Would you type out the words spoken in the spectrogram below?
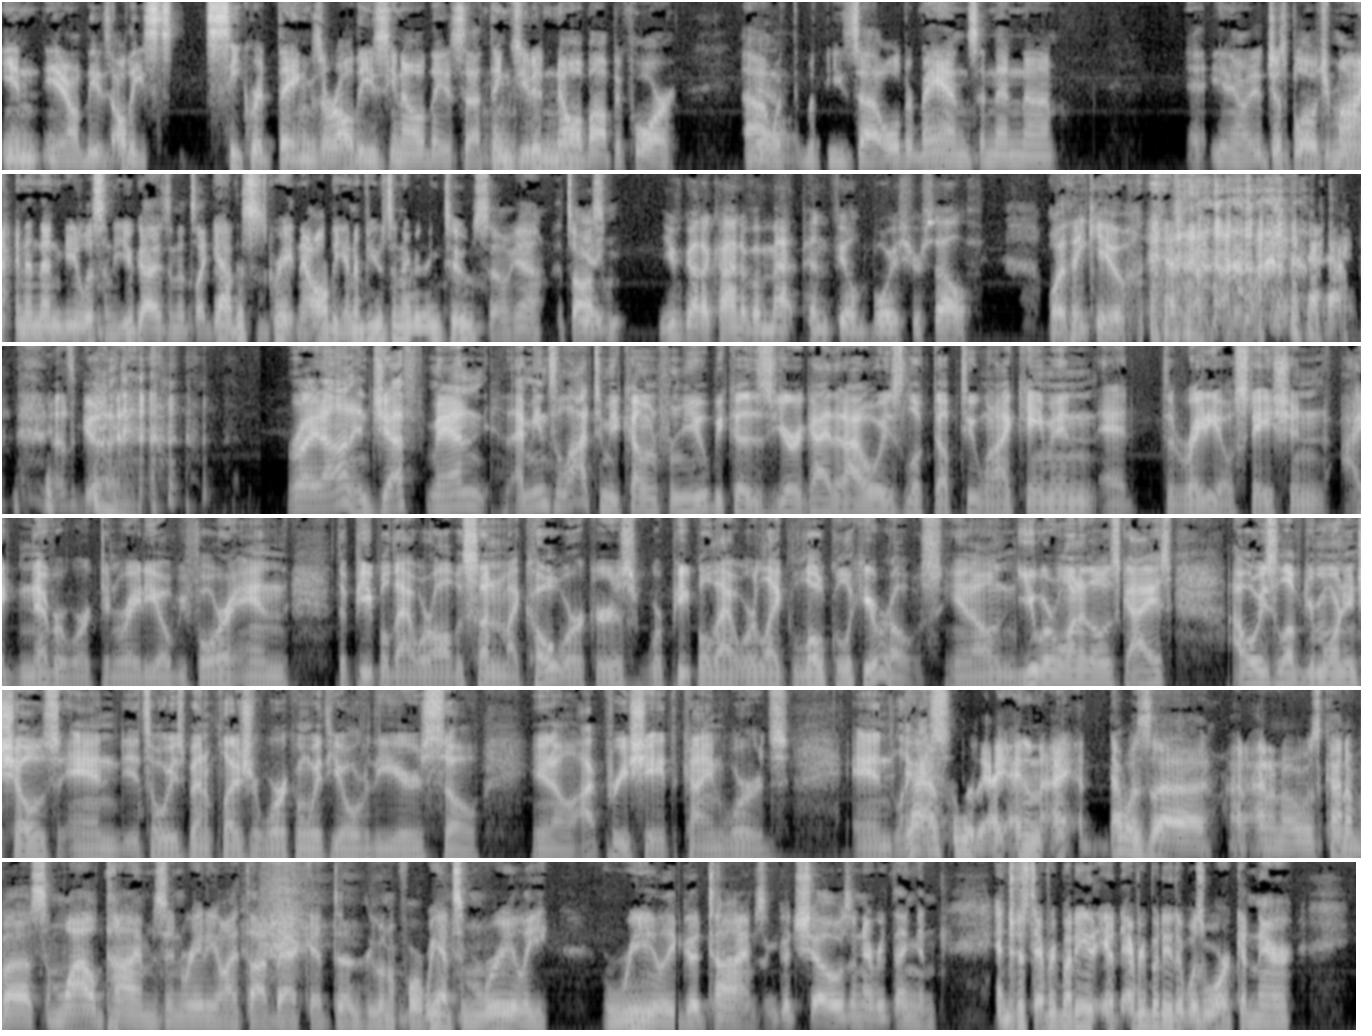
in you know these all these secret things or all these you know these uh, things you didn't know about before uh, Yeah. with with these uh, older bands, and then. Uh, you know, it just blows your mind, and then you listen to you guys, and it's like, yeah, this is great. Now all the interviews and everything too. So yeah, it's awesome. Yeah, you've got a kind of a Matt Pinfield voice yourself. Well, thank you. That's good. right on. And Jeff, man, that means a lot to me coming from you because you're a guy that I always looked up to when I came in at the radio station. I'd never worked in radio before, and the people that were all of a sudden my coworkers were people that were like local heroes, you know. And you were one of those guys. I always loved your morning shows, and it's always been a pleasure working with you over the years. So, you know, I appreciate the kind words. And like yeah, I absolutely. I, and I, that was, uh, I, I don't know, it was kind of uh, some wild times in radio. I thought back at uh, Z104, we had some really, really good times and good shows and everything, and and just everybody, everybody that was working there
